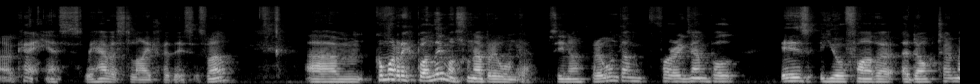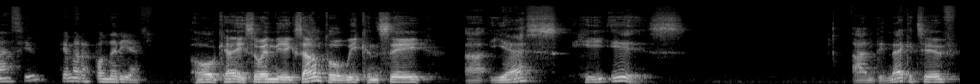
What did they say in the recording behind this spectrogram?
okay, yes, we have a slide for this as well. Um, ¿Cómo respondemos una pregunta? Si nos preguntan, for example, ¿Is your father a doctor, Matthew? ¿Qué me responderías? Okay, so in the example, we can see uh, yes, he is. And the negative,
